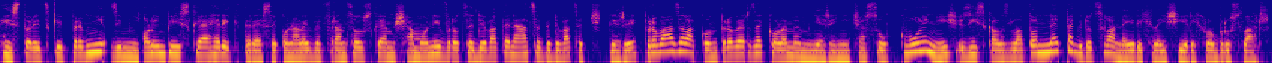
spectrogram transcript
Historicky první zimní olympijské hry, které se konaly ve francouzském Chamonix v roce 1924, provázela kontroverze kolem měření času. Kvůli níž získal zlato ne tak docela nejrychlejší rychlobruslař.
